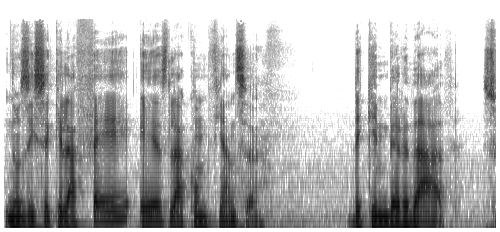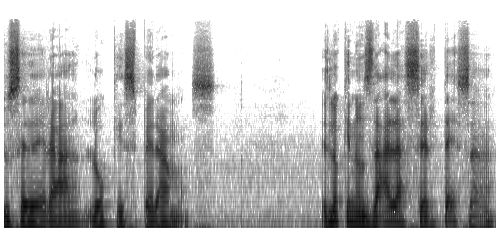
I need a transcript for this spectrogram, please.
nos dice que la fe es la confianza de que en verdad sucederá lo que esperamos. Es lo que nos da la certeza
